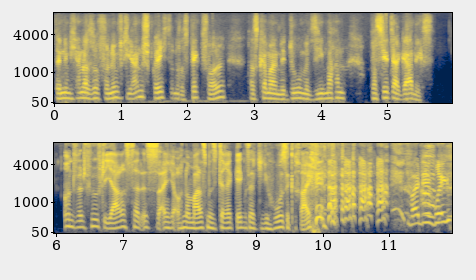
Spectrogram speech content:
wenn nämlich einer so vernünftig anspricht und respektvoll, das kann man mit du, mit sie machen, passiert ja gar nichts. Und wenn fünfte Jahreszeit ist, ist es eigentlich auch normal, dass man sich direkt gegenseitig die Hose greift. Ich wollte übrigens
